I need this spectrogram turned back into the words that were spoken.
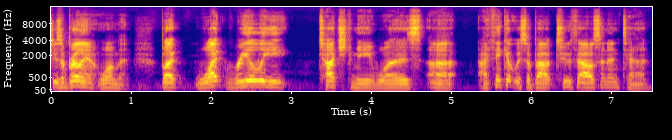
She's a brilliant woman. But what really touched me was uh, I think it was about 2010.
